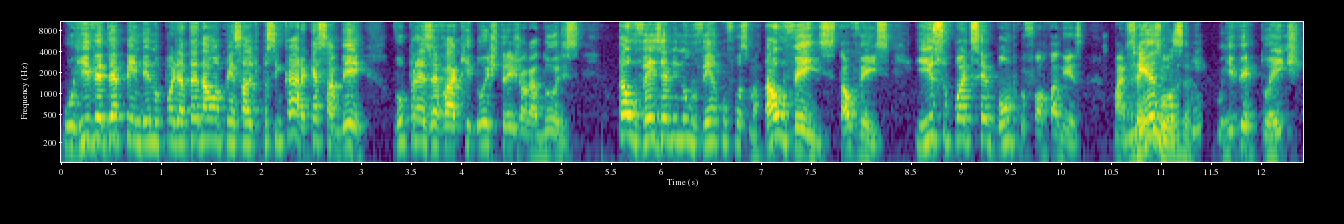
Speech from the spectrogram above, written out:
O River, dependendo, pode até dar uma pensada, tipo assim, cara, quer saber? vou preservar aqui dois, três jogadores. Talvez ele não venha com força, mas talvez, talvez. E isso pode ser bom para o Fortaleza. Mas Sem mesmo dúvida. assim, o River Plate,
